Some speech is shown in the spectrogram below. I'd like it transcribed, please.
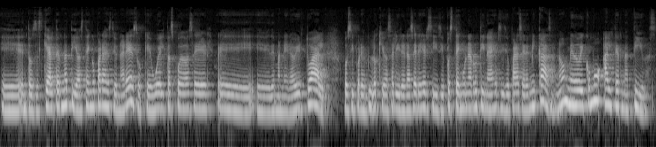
Eh, entonces, ¿qué alternativas tengo para gestionar eso? ¿Qué vueltas puedo hacer eh, eh, de manera virtual? O si, por ejemplo, lo que iba a salir era hacer ejercicio, pues tengo una rutina de ejercicio para hacer en mi casa, ¿no? Me doy como alternativas.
